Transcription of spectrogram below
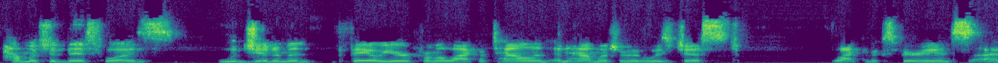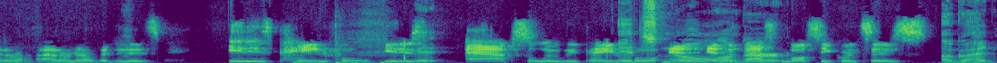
how much of this was legitimate failure from a lack of talent, and how much of it was just lack of experience? I don't. I don't know. But it is. It is painful. It is It- absolutely painful. It's and, no and the longer- basketball sequences Oh, go ahead.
